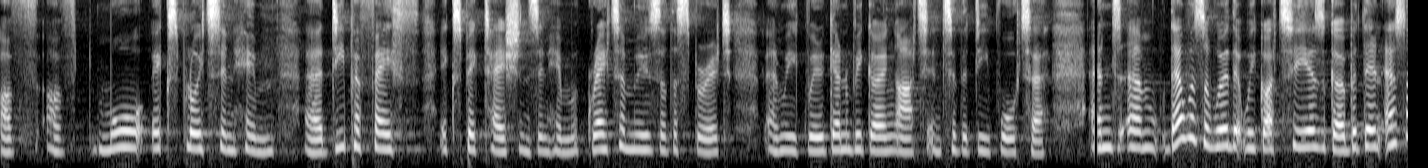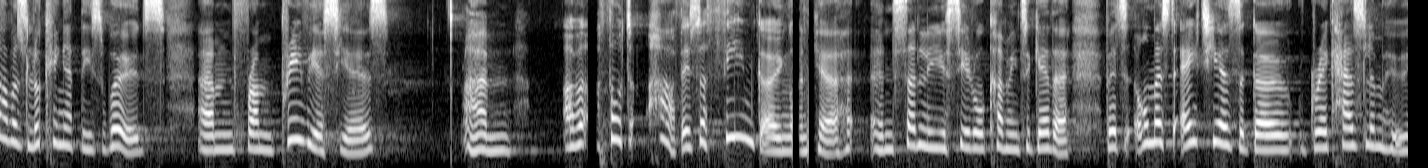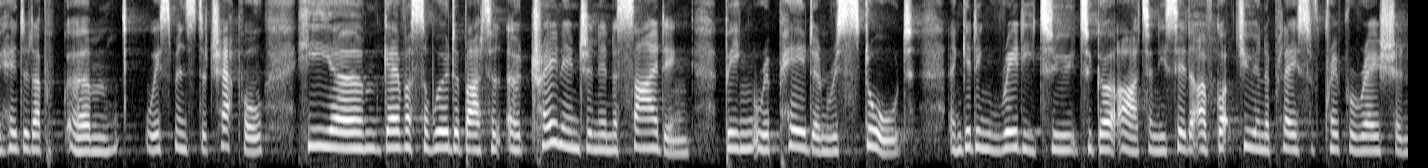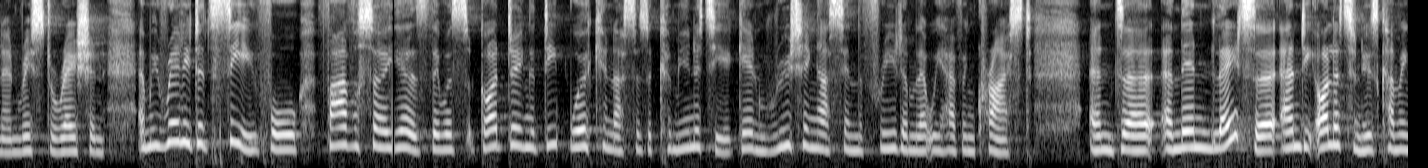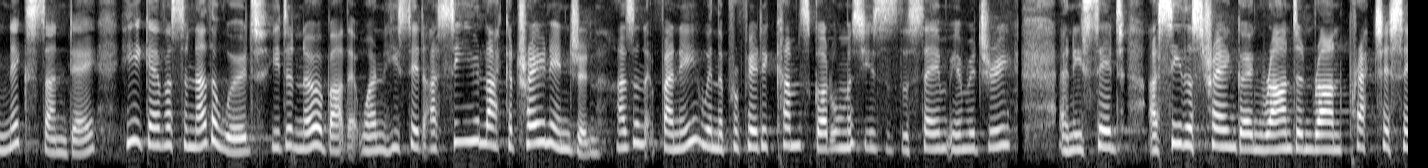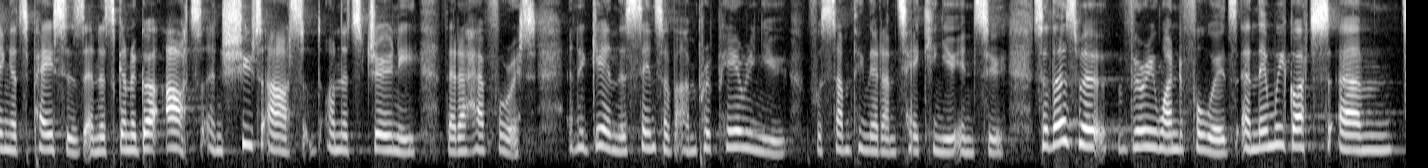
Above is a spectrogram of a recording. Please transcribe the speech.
of, of more exploits in Him, uh, deeper faith expectations in Him, greater moves of the Spirit, and we, we're going to be going out into the deep water. And um, that was a word that we got two years ago. But then, as I was looking at these words um, from previous years, um, I thought, ah, there's a theme going on here. And suddenly you see it all coming together. But almost eight years ago, Greg Haslam, who headed up um, Westminster Chapel, he um, gave us a word about a, a, train engine in a siding being repaired and restored and getting ready to, to go out. And he said, I've got you in a place of preparation and restoration. And we really did see for five or so years there was God doing a deep work in us as a community, again, rooting us in the freedom that we have in Christ. And, uh, and then later, Andy Ollerton, who's coming next Sunday, he gave us another word. He didn't know about that one. He said, I see you like a train engine. Isn't it funny? When the prophetic comes, God almost uses the same imagery. And he said, I see this train going round and round, practicing its paces, and it's going to go out and shoot out on its journey that I have for it. And again, this sense of I'm preparing you for something that I'm taking you into. So those were very wonderful words. And and then we got um,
